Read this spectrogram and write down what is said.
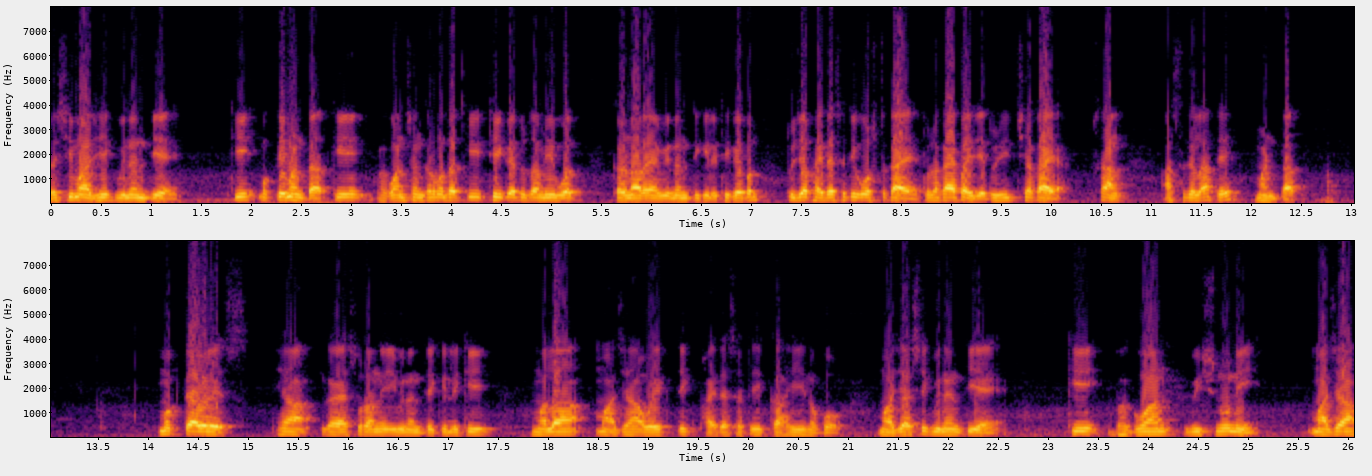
तशी माझी एक विनंती आहे की मग ते म्हणतात की भगवान शंकर म्हणतात की ठीक आहे तुझा मी वध करणार आहे विनंती केली ठीक आहे पण तुझ्या फायद्यासाठी गोष्ट काय आहे? तुला काय पाहिजे? तुझी इच्छा काय सांग असं त्याला ते म्हणतात. मग त्यावेळेस ह्या गयासुराने विनंती केली की मला माझ्या वैयक्तिक फायद्यासाठी काहीही नको. माझी अशी एक विनंती आहे की भगवान विष्णूने माझ्या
